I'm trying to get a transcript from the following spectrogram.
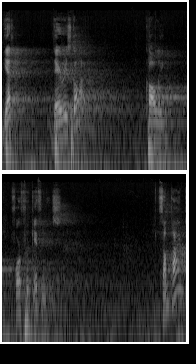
Yet, there is God calling for forgiveness. Sometimes,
